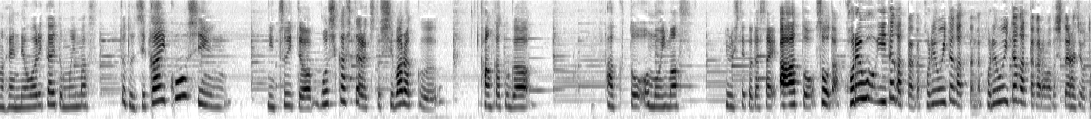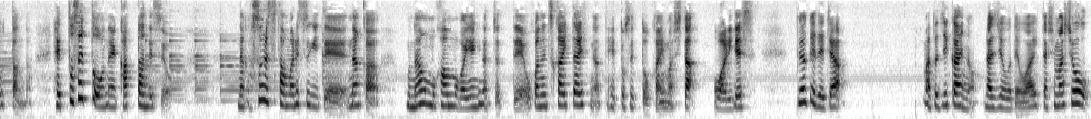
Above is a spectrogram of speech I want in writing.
の辺で終わりたいと思いますちょっと次回更新についてはもしかしたらちょっとしばらく間隔が空くと思います。許してください。ああとそうだ。これを言いたかったんだ。これを言いたかったんだ。これを言いたかったから私とラジオ撮ったんだ。ヘッドセットをね買ったんですよ。なんかストレス溜まりすぎてなんかもう何もかんもが嫌になっちゃってお金使いたいってなってヘッドセットを買いました。終わりです。というわけでじゃあまた次回のラジオでお会いいたしましょう。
